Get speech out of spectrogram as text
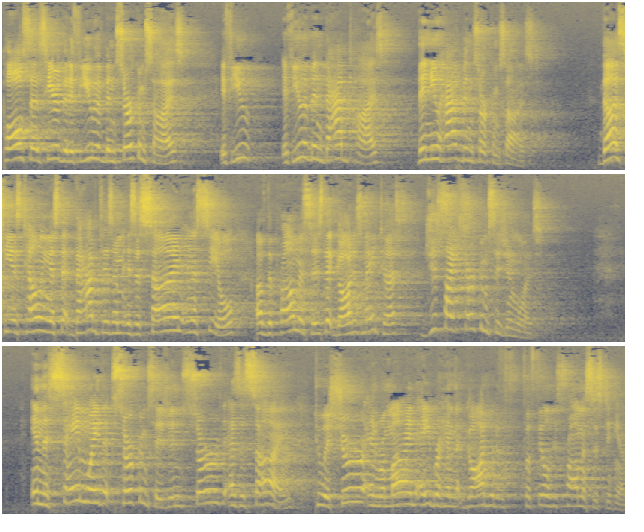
Paul says here that if you have been circumcised, if you, if you have been baptized, then you have been circumcised. Thus, he is telling us that baptism is a sign and a seal of the promises that God has made to us, just like circumcision was. In the same way that circumcision served as a sign to assure and remind Abraham that God would fulfill his promises to him,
